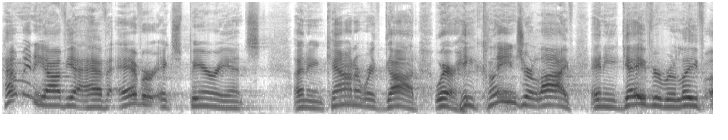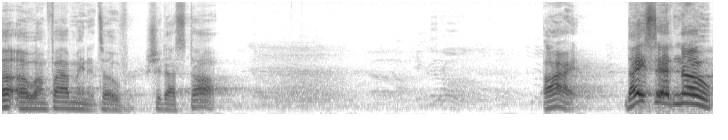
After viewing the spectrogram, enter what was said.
How many of you have ever experienced an encounter with God where He cleans your life and He gave you relief? Uh oh, I'm five minutes over. Should I stop? All right. They said no.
